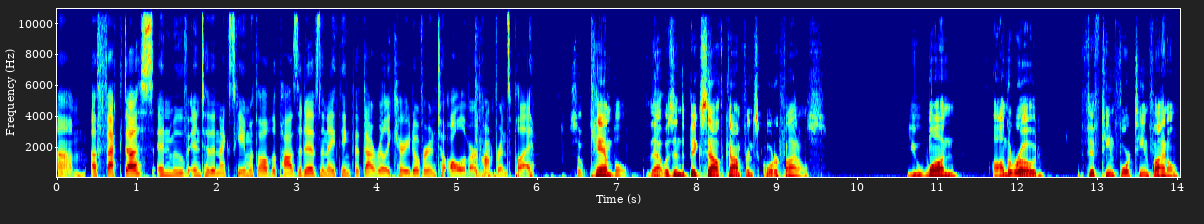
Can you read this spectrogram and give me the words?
um, affect us and move into the next game with all the positives. And I think that that really carried over into all of our conference play. So, Campbell, that was in the Big South Conference quarterfinals. You won on the road, 15 14 final.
